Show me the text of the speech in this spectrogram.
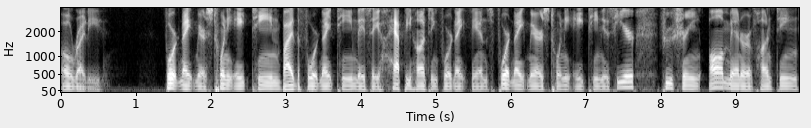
Alrighty, Fortnitemares 2018 by the Fortnite team. They say happy hunting, Fortnite fans. Fortnitemares 2018 is here, featuring all manner of hunting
